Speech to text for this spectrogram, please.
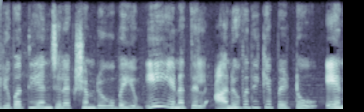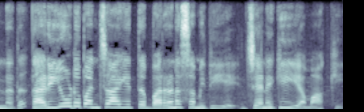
ഇരുപത്തിയഞ്ച് ലക്ഷം രൂപയും ഈ ഇനത്തിൽ അനുവദിക്കപ്പെട്ടു എന്നത് തരിയോട് പഞ്ചായത്ത് ഭരണസമിതിയെ ജനകീയമാക്കി.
